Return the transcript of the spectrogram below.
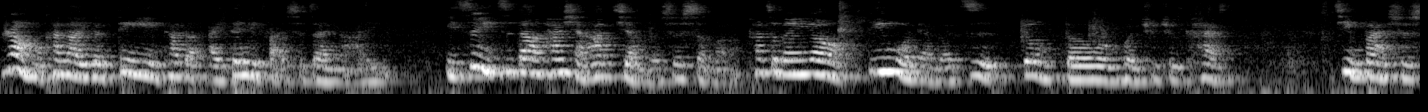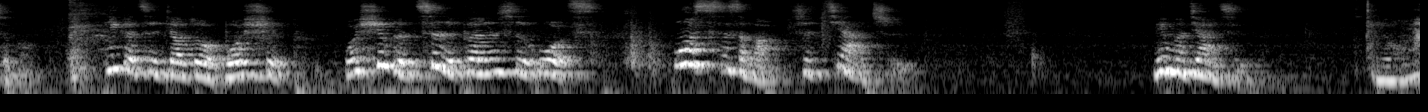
让我们看到一个定义，它的 identify 是在哪里，以至于知道他想要讲的是什么。他这边用英文两个字，用德文回去去看，敬拜是什么？第一个字叫做 worship，worship 的字根是 worth，worth 是什么？是价值。你有没有价值？有嘛？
